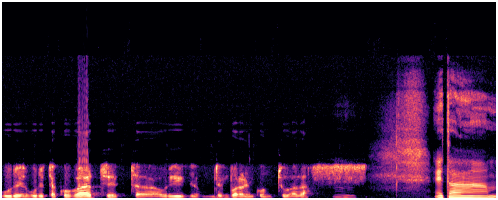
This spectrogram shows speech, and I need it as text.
gure helburetako bat eta hori denboraren kontua da. Mm. Eta um,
